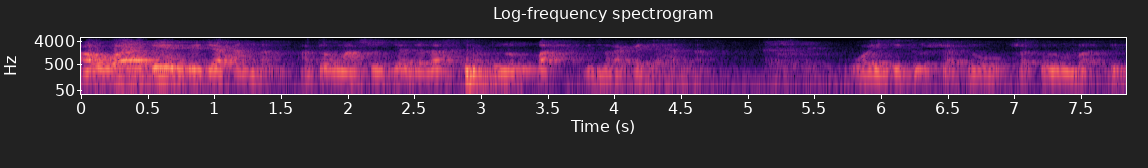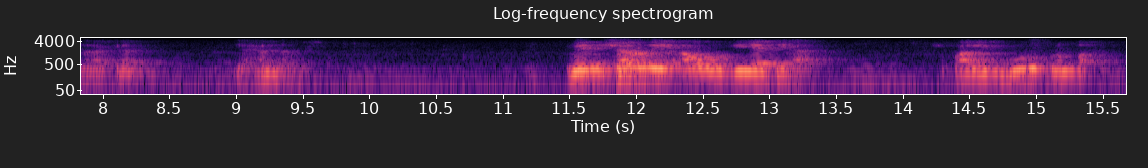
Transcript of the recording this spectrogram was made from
Awadin di jahannam atau maksudnya adalah satu lembah di neraka jahanam. Waid itu satu satu lembah di neraka jahanam. Min syarri audiyatiha. Paling buruk lembah.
